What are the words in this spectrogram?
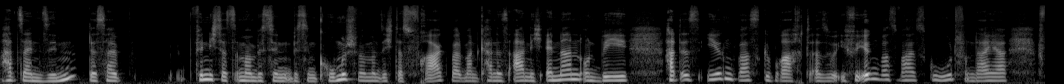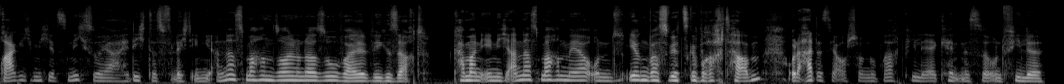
hat seinen Sinn. Deshalb finde ich das immer ein bisschen, ein bisschen komisch, wenn man sich das fragt, weil man kann es A nicht ändern und B hat es irgendwas gebracht. Also für irgendwas war es gut. Von daher frage ich mich jetzt nicht so, ja, hätte ich das vielleicht irgendwie anders machen sollen oder so, weil, wie gesagt, kann man eh nicht anders machen mehr und irgendwas wird es gebracht haben. Oder hat es ja auch schon gebracht, viele Erkenntnisse und viele,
